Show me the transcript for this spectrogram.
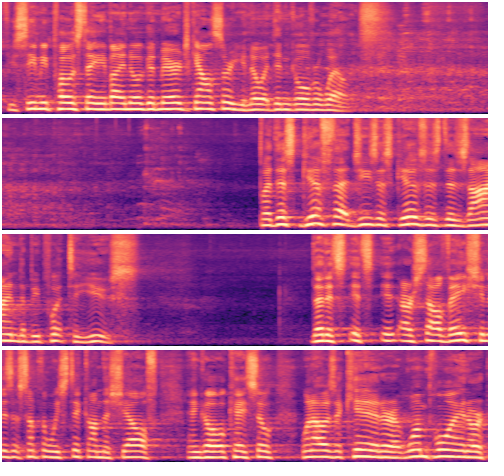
if you see me post, hey, anybody know a good marriage counselor? You know it didn't go over well. But this gift that Jesus gives is designed to be put to use. That it's, it's, it, our salvation isn't something we stick on the shelf and go, okay, so when I was a kid or at one point or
